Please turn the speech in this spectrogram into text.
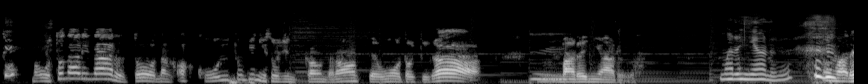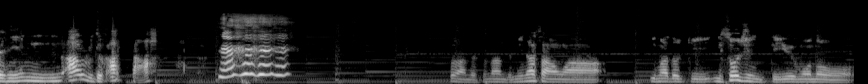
まあ、大人になると、なんか、あ、こういう時にイソジン使うんだなって思う時が、うん。稀にある。丸にある？稀に、うんあるとかあった？そうなんです。なんで皆さんは、今時、イソジンっていうものを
